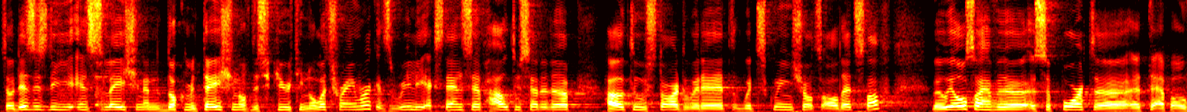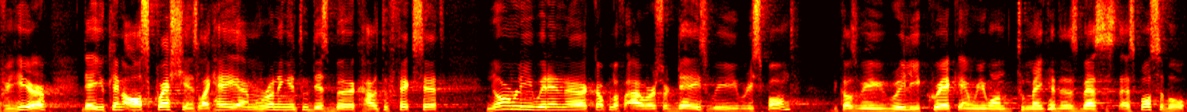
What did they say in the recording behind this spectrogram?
So this is the installation and documentation of the security knowledge framework. It's really extensive, how to set it up, how to start with it, with screenshots, all that stuff. But we also have a, a support uh, a tab over here that you can ask questions like, hey, I'm running into this bug, how to fix it. Normally within a couple of hours or days we respond because we're really quick and we want to make it as best as possible.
